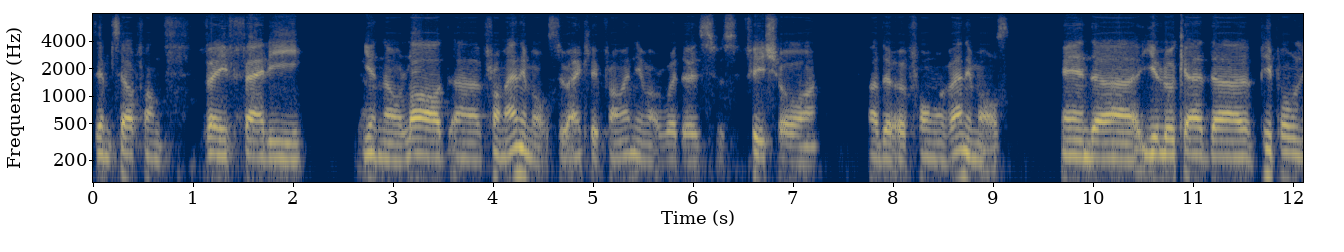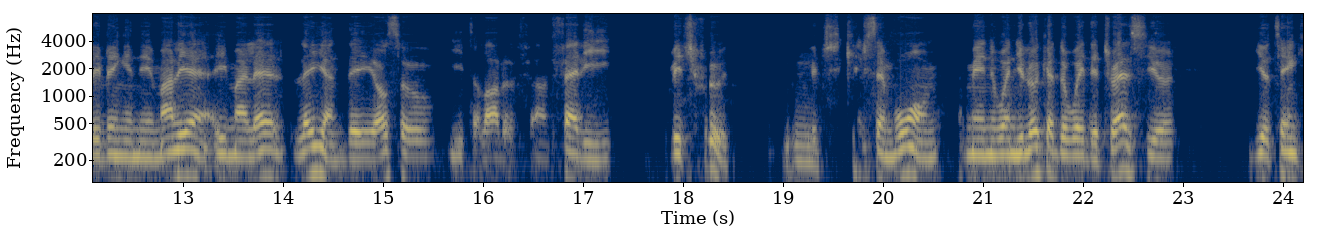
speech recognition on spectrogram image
themselves on very fatty. You know, lard uh, from animals, directly from animals, whether it's fish or other form of animals. And uh, you look at uh, people living in the Himalaya, Himalayan, they also eat a lot of uh, fatty, rich food, mm-hmm. which keeps them warm. I mean, when you look at the way they dress, you you think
